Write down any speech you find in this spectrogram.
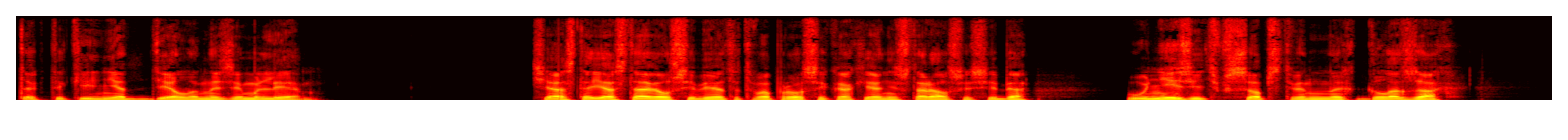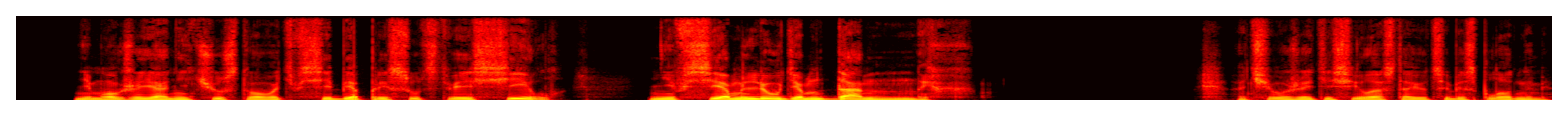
так-таки нет дела на земле? Часто я ставил себе этот вопрос, и как я не старался себя унизить в собственных глазах, не мог же я не чувствовать в себе присутствие сил, не всем людям данных. Отчего же эти силы остаются бесплодными?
